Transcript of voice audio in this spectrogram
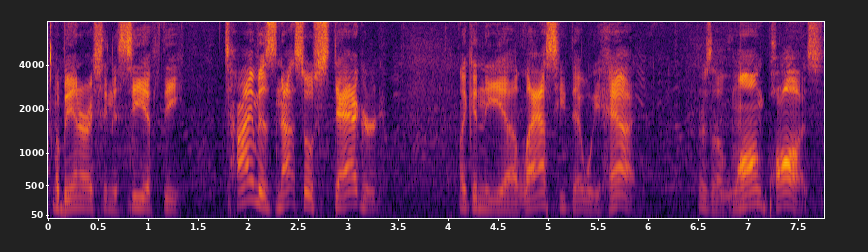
It'll be interesting to see if the time is not so staggered like in the uh, last heat that we had. There's a long pause.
